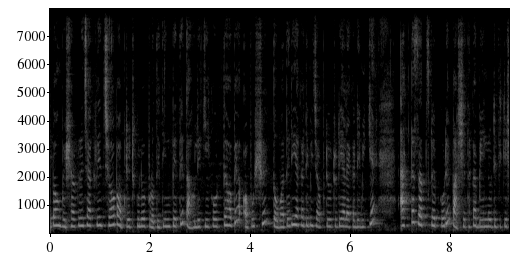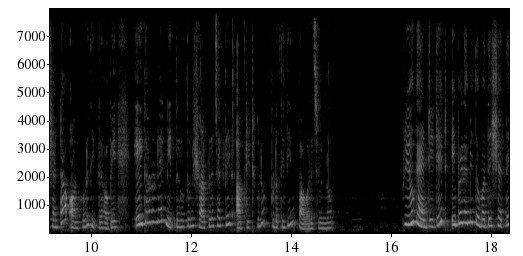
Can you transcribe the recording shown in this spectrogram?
এবং বেসরকারি চাকরির জব আপডেটগুলো প্রতিদিন পেতে, তাহলে কি করতে হবে? অবশ্যই তোমাদেরই একাডেমি জব টিউটোরিয়াল একাডেমিকে একটা সাবস্ক্রাইব করে পাশে থাকা বেল নোটিফিকেশানটা অন করে দিতে হবে। এই ধরনের নিত্য নতুন সরকারি চাকরির আপডেটগুলো প্রতিদিন পাওয়ার জন্য। প্রিয় ক্যান্ডিডেট এবার আমি তোমাদের সাথে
